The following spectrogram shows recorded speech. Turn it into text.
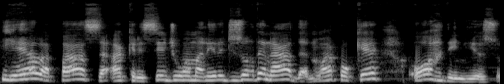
E ela passa a crescer de uma maneira desordenada, não há qualquer ordem nisso.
